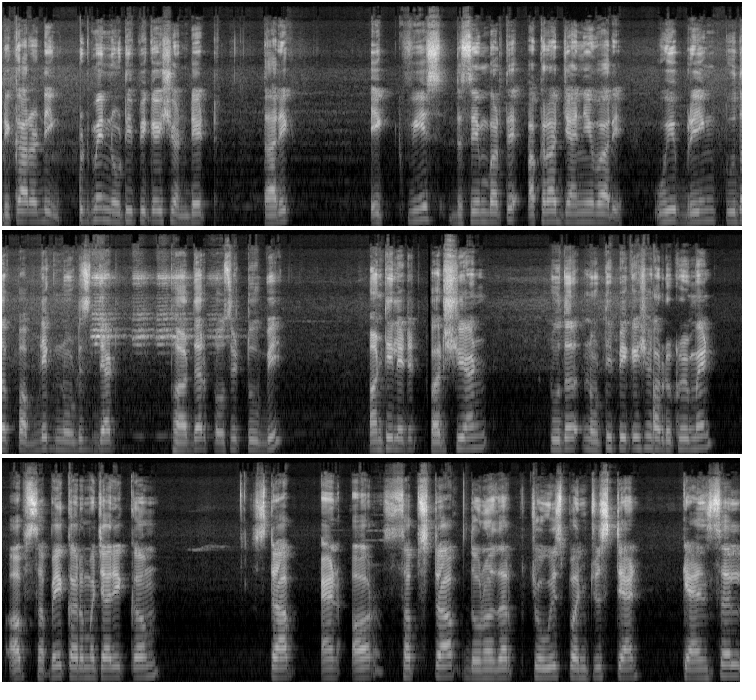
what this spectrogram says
regarding recruitment notification date तारीख एकवीस डिसेंबर ते अकरा जानेवारी we bring to the public notice that further proceed to be untilated pursuant to the notification of recruitment of सफाई कर्मचारी कम स्टाफ अँड और सब स्टाफ दोन हजार चोवीस पंचवीस stand cancel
